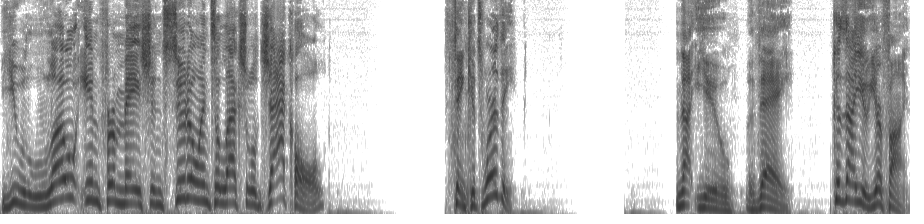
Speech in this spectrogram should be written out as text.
you low information, pseudo intellectual jackhole, think it's worthy. Not you, they. Because not you, you're fine.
